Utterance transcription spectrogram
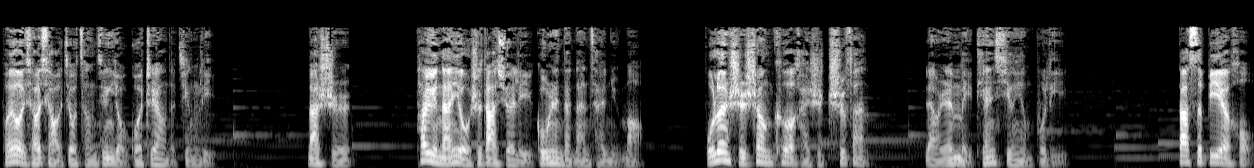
朋友小巧就曾经有过这样的经历，那时。她与男友是大学里公认的男才女貌，不论是上课还是吃饭，两人每天形影不离。大四毕业后，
